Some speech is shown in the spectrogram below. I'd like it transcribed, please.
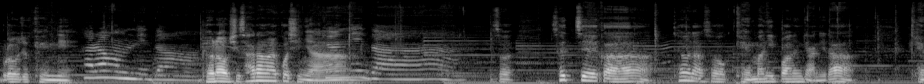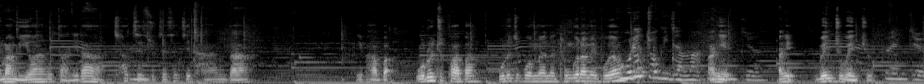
뭐라고 적혀 있니? 사랑합니다. 변함없이 사랑할 것이냐. 편이다. 그래서 셋째가 태어나서 걔만 이뻐하는 게 아니라 걔만 미워하는 것도 아니라 첫째, 둘째, 셋째 다 한다. 이 봐봐 오른쪽 봐봐 오른쪽 보면은 동그라미 보여? 오른쪽이잖아. 아니. 왼쪽. 아니 왼쪽 왼쪽 왼쪽.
